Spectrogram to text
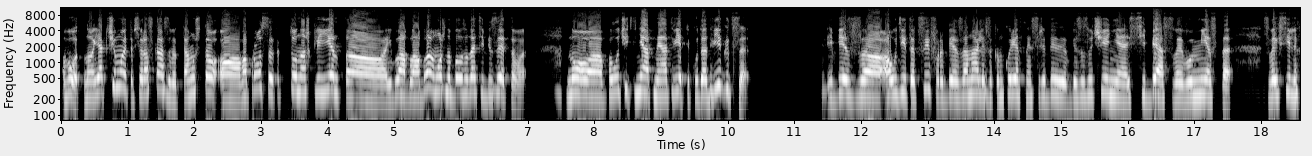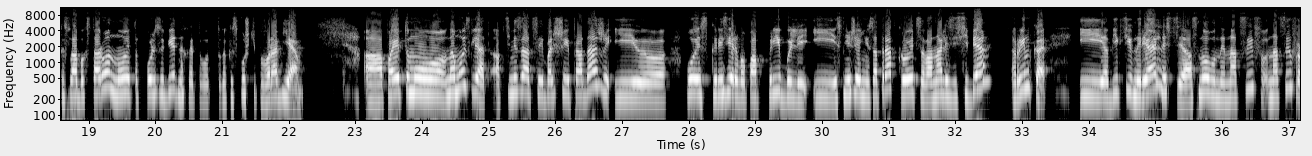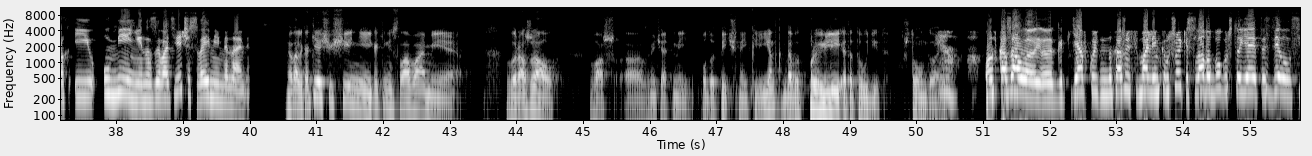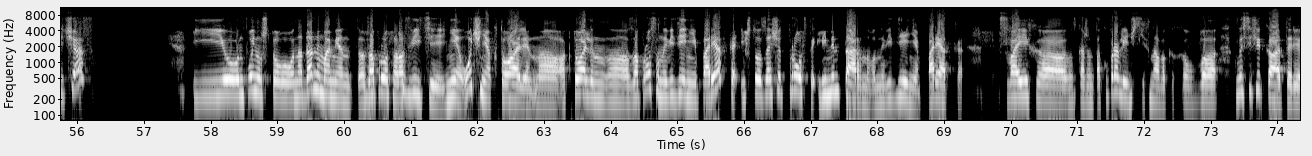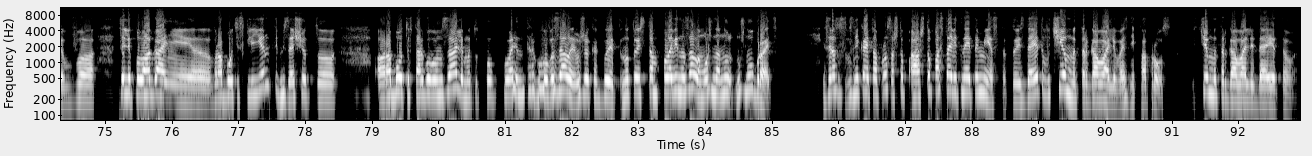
Вот, но я к чему это все рассказываю? К тому, что э, вопросы, кто наш клиент и бла-бла-бла, можно было задать и без этого. Но получить внятные ответы, куда двигаться – и без а, аудита цифр, без анализа конкурентной среды, без изучения себя, своего места, своих сильных и слабых сторон, но это в пользу бедных, это вот как из пушки по воробьям. А, поэтому, на мой взгляд, оптимизация и большие продажи и э, поиск резерва по прибыли и снижению затрат кроется в анализе себя, рынка и объективной реальности, основанной на, циф на цифрах и умении называть вещи своими именами. Наталья, какие ощущения и какими словами выражал ваш э, замечательный подопечный клиент, когда вы провели этот аудит? Что он говорил? Он сказал, э, говорит, я нахожусь в маленьком шоке, слава богу, что я это сделал сейчас. И он понял, что на данный момент запрос о развитии не очень актуален, а актуален э, запрос о наведении порядка, и что за счет просто элементарного наведения порядка своих, э, скажем так, управленческих навыках, в классификаторе, в целеполагании, э, в работе с клиентами за счет э, работы в торговом зале. Мы тут половина торгового зала уже как бы это, ну то есть там половина зала можно, ну, нужно убрать. И сразу возникает вопрос, а что, а что поставить на это место? То есть до этого чем мы торговали, возник вопрос. Чем мы торговали до этого?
